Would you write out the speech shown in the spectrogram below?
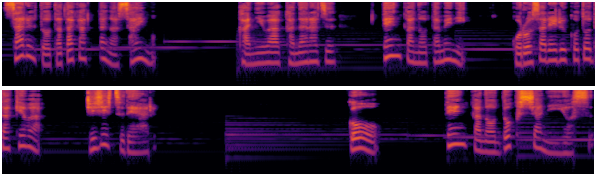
猿と戦ったが最後、カニは必ず天下のために殺されることだけは事実である。五、天下の読者によす。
